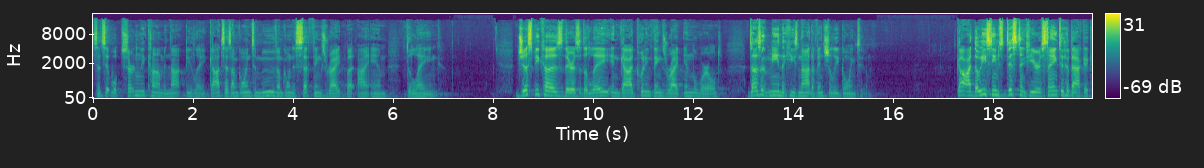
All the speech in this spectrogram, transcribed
since it will certainly come and not be late. God says, I'm going to move, I'm going to set things right, but I am delaying. Just because there is a delay in God putting things right in the world doesn't mean that He's not eventually going to. God, though He seems distant here, is saying to Habakkuk,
